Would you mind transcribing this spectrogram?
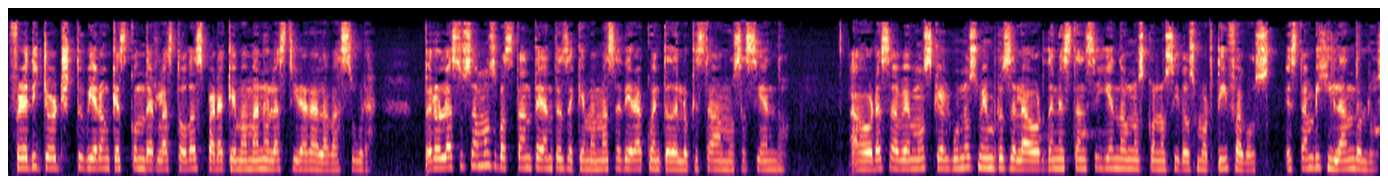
Fred y George tuvieron que esconderlas todas para que mamá no las tirara a la basura. Pero las usamos bastante antes de que mamá se diera cuenta de lo que estábamos haciendo. Ahora sabemos que algunos miembros de la Orden están siguiendo a unos conocidos mortífagos, están vigilándolos.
